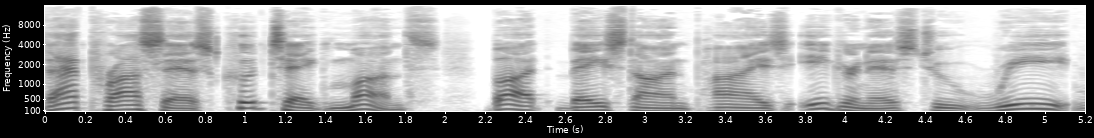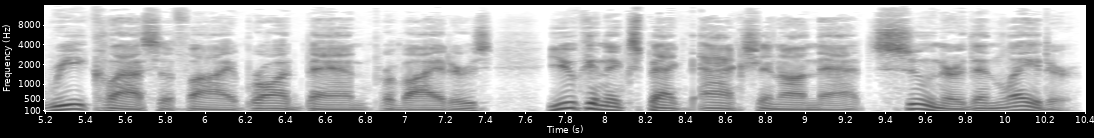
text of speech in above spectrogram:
That process could take months, but based on Pai's eagerness to re reclassify broadband providers, you can expect action on that sooner than later.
